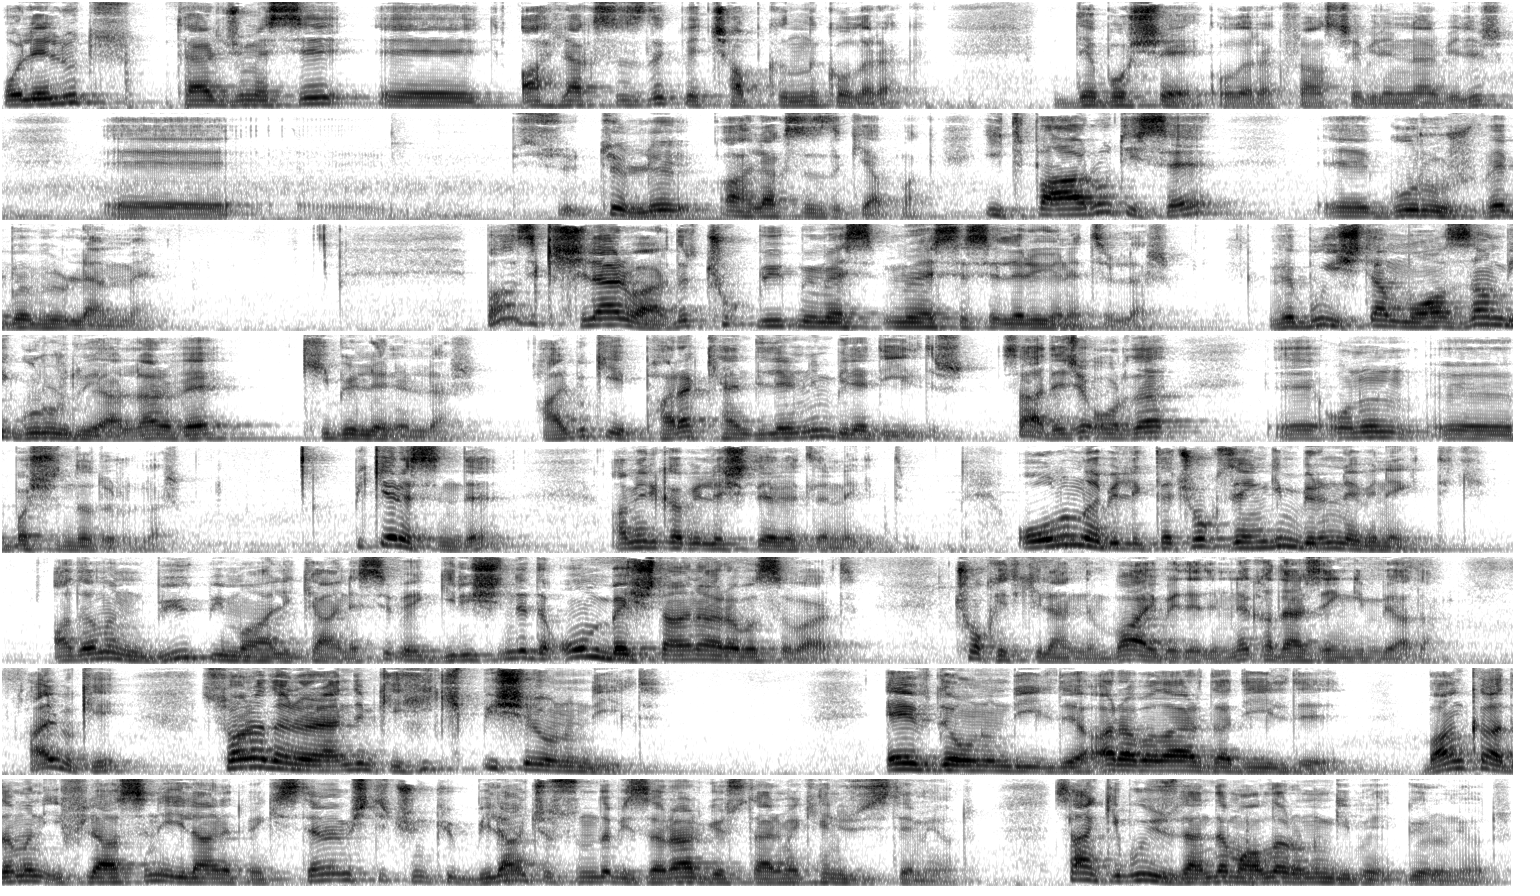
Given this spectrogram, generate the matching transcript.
Olelut tercümesi e, ahlaksızlık ve çapkınlık olarak, deboşe olarak Fransızca bilinler bilir. E, türlü ahlaksızlık yapmak. İtbarut ise e, gurur ve böbürlenme. Bazı kişiler vardır çok büyük müesseseleri yönetirler. Ve bu işten muazzam bir gurur duyarlar ve kibirlenirler. Halbuki para kendilerinin bile değildir. Sadece orada e, onun e, başında dururlar. Bir keresinde Amerika Birleşik Devletleri'ne gittim. Oğlumla birlikte çok zengin birinin evine gittik. Adamın büyük bir malikanesi ve girişinde de 15 tane arabası vardı. Çok etkilendim. Vay be dedim ne kadar zengin bir adam. Halbuki sonradan öğrendim ki hiçbir şey onun değildi. Ev de onun değildi, arabalar da değildi. Banka adamın iflasını ilan etmek istememişti çünkü bilançosunda bir zarar göstermek henüz istemiyordu. Sanki bu yüzden de mallar onun gibi görünüyordu.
